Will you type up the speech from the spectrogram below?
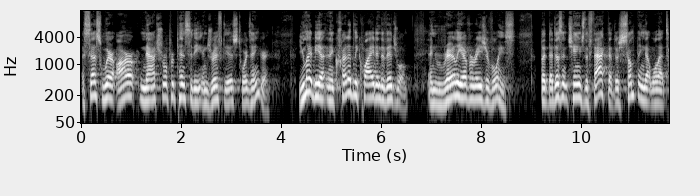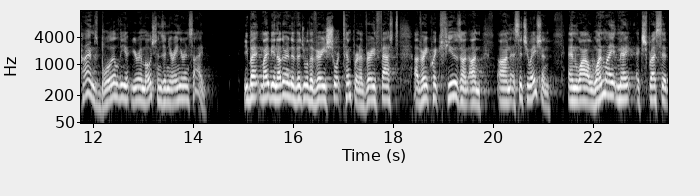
Assess where our natural propensity and drift is towards anger. You might be a, an incredibly quiet individual and rarely ever raise your voice. But that doesn't change the fact that there's something that will at times boil the, your emotions and your anger inside. You might be another individual with a very short temper and a very fast, a very quick fuse on, on, on a situation. And while one might, might express it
